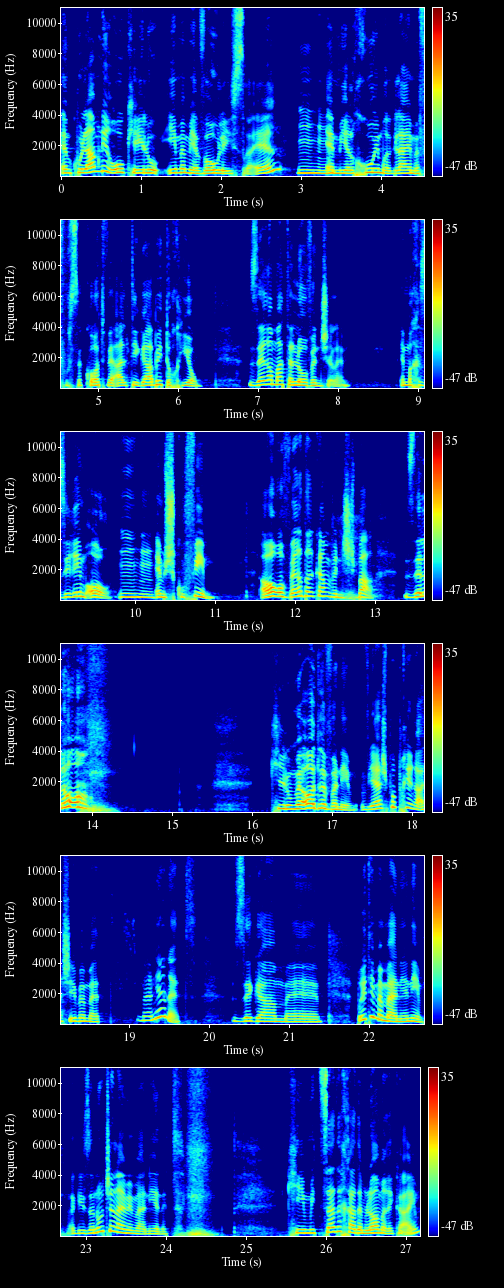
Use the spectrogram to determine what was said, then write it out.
הם כולם נראו כאילו אם הם יבואו לישראל, מהמם. הם ילכו עם רגליים מפוסקות ואל תיגע בי תוך יום. זה רמת הלובן שלהם. הם מחזירים אור, מהמם. הם שקופים. האור עובר דרכם ונשבר. זה לא... כאילו מאוד לבנים. ויש פה בחירה שהיא באמת מעניינת. זה גם... Uh, בריטים הם מעניינים, הגזענות שלהם היא מעניינת. כי מצד אחד הם לא אמריקאים,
